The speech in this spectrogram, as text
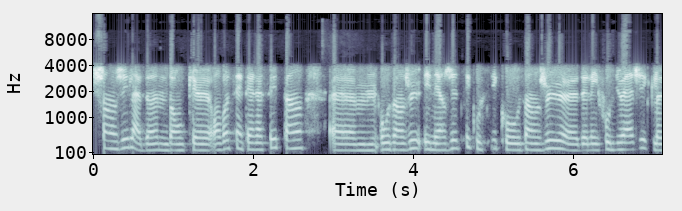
changer la donne. Donc, euh, on va s'intéresser tant euh, aux enjeux énergétiques aussi qu'aux enjeux de l'info nuagique. Là,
